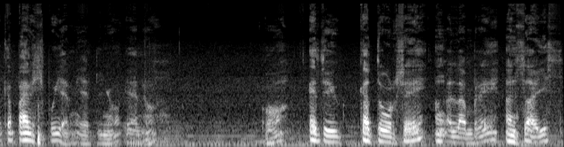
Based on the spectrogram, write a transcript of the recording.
magkapares po yan. Ito nyo, yan o. Oh, ito yung 14, ang alambre, ang size.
